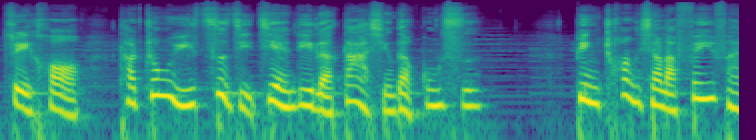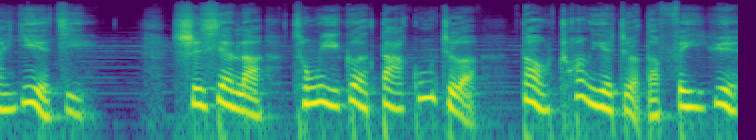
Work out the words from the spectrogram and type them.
最后。他终于自己建立了大型的公司，并创下了非凡业绩，实现了从一个打工者到创业者的飞跃。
